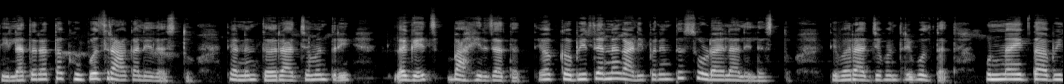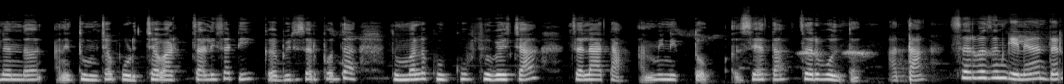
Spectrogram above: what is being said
तिला तर आता खूपच राग आलेला असतो. त्यानंतर राज्यमंत्री लगेच बाहेर जातात. तेव्हा कबीर त्यांना गाडीपर्यंत सोडायला आलेला असतो. तेव्हा राज्यमंत्री बोलतात पुन्हा एकदा अभिनंदन आणि तुमच्या पुढच्या वाटचालीसाठी कबीर सरपोतदार तुम्हाला खूप खूप शुभेच्छा. चला आता आम्ही निघतो. असे आता सर बोलतात? आता सर्वजण गेल्यानंतर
